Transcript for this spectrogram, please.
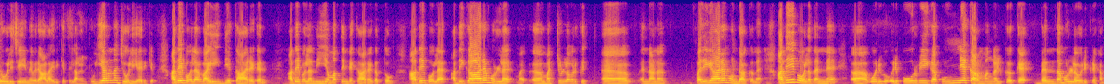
ജോലി ചെയ്യുന്ന ഒരാളായിരിക്കത്തില്ല. ഉയർന്ന ജോലിയായിരിക്കും. അതേപോലെ വൈദ്യകാരകൻ അതേപോലെ നിയമത്തിന്റെ കാരകത്വം അതേപോലെ അധികാരമുള്ള മറ്റുള്ളവർക്ക് എന്താണ് പരിഹാരം ഉണ്ടാക്കുന്നത് അതേപോലെ തന്നെ ഒരു ഒരു പൂർവിക പുണ്യകർമ്മങ്ങൾക്കൊക്കെ ബന്ധമുള്ള ഒരു ഗ്രഹം.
